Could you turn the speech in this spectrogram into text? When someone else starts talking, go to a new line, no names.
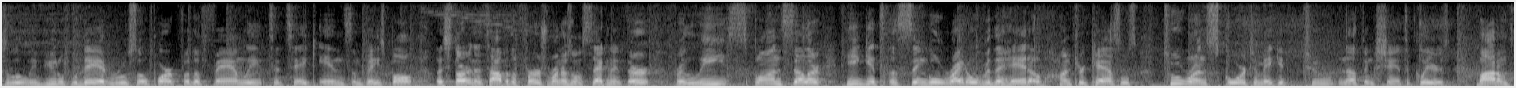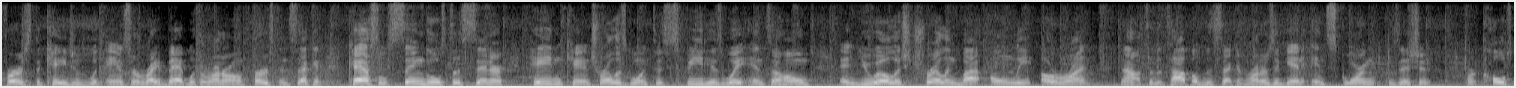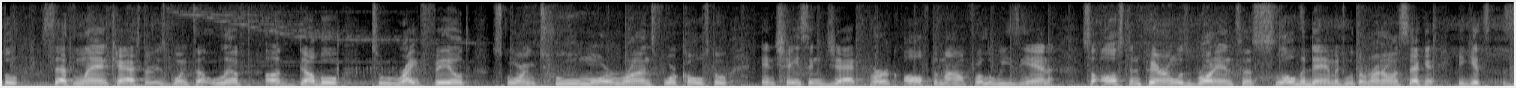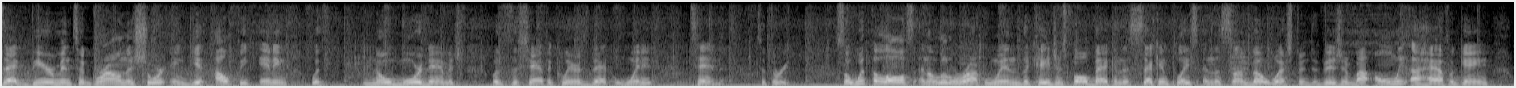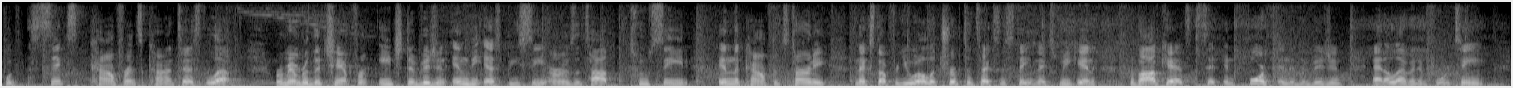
Absolutely beautiful day at Russo Park for the family to take in some baseball. Let's start in the top of the first. Runners on second and third for Lee Sponseller. He gets a single right over the head of Hunter Kasuls. Two runs scored to make it 2 0 Chanticleers. Bottom first, the Cajuns would answer right back with a runner on first and second. Castle singles to center. Hayden Cantrelle is going to speed his way into home, and UL is trailing by only a run. Now to the top of the second. Runners again in scoring position for Coastal. Seth Lancaster is going to lift a double to right field, scoring two more runs for Coastal and chasing Jack Burke off the mound for Louisiana. So Austin Perrin was brought in to slow the damage with a runner on second. He gets Zach Biermann to ground the short and get out the inning with no more damage, but it's the Chanticleers that win it 10 to 3. So with the loss and a Little Rock win, the Cajuns fall back into second place in the Sun Belt Western Division by only a half a game with six conference contests left. Remember, the champ from each division in the SBC earns the top two seed in the conference tourney. Next up for UL, a trip to Texas State next weekend. The Bobcats sit in fourth in the division at 11 and 14.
